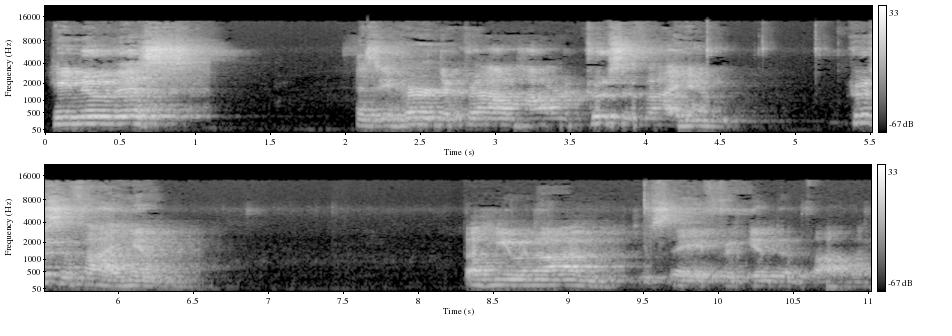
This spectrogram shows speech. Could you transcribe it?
He knew this as he heard the crowd holler, Crucify him! Crucify him! But he went on to say, Forgive them, Father,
